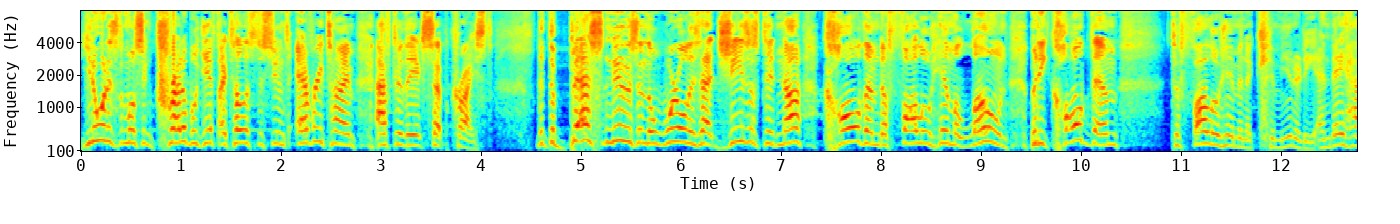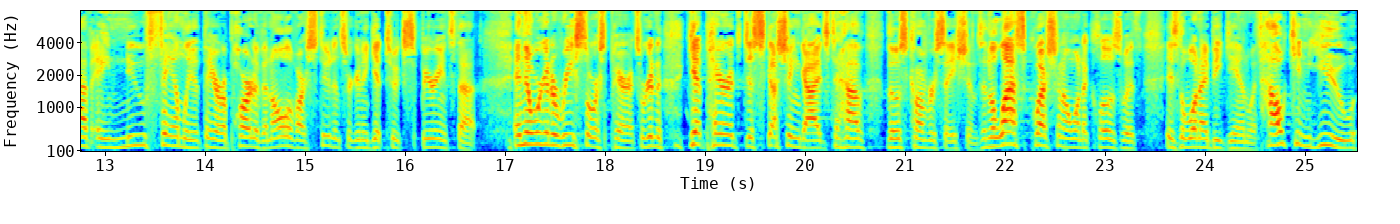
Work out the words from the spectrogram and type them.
You know what is the most incredible gift? I tell this to students every time after they accept Christ. That the best news in the world is that Jesus did not call them to follow him alone, but he called them to follow him in a community. And they have a new family that they are a part of. And all of our students are going to get to experience that. And then we're going to resource parents. We're going to get parents discussion guides to have those conversations. And the last question I want to close with is the one I began with. How can you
